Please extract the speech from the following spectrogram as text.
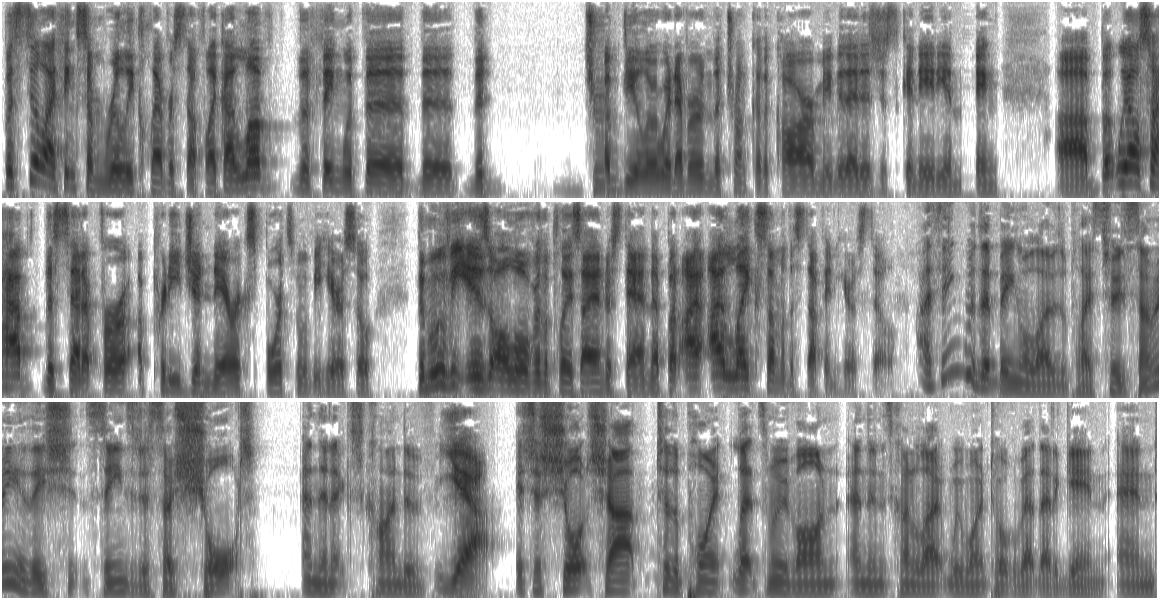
but still, I think some really clever stuff. Like I love the thing with the the the drug dealer or whatever in the trunk of the car. Maybe that is just a Canadian thing. Uh, but we also have the setup for a pretty generic sports movie here. So the movie is all over the place. I understand that, but I, I like some of the stuff in here still. I think with it being all over the place too, so many of these sh- scenes are just so short, and then it's kind of Yeah. it's just short, sharp, to the point. Let's move on, and then it's kind of like we won't talk about that again. And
